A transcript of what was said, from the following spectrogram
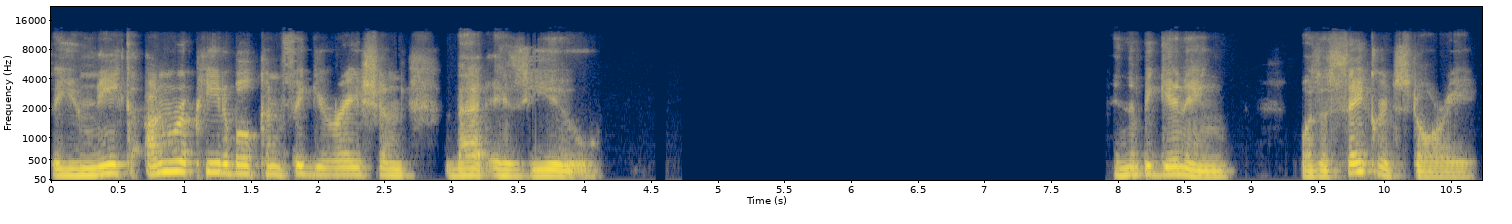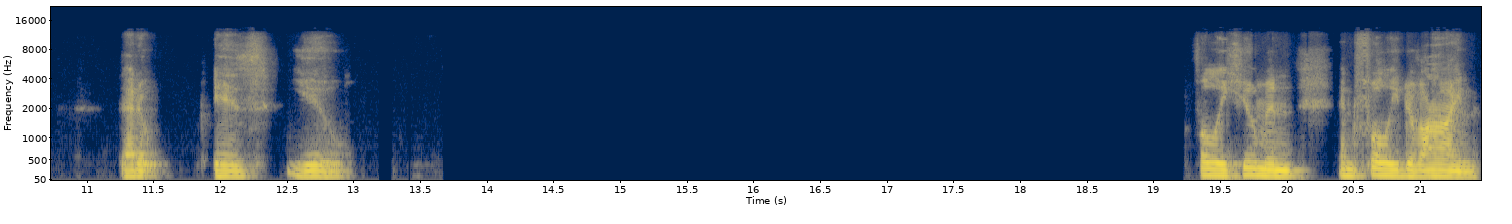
the unique, unrepeatable configuration that is you. In the beginning was a sacred story that it is you. fully human and fully divine.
